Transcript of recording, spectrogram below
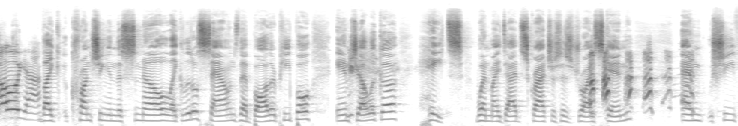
Oh yeah. like crunching in the snow like little sounds that bother people angelica hates when my dad scratches his dry skin and she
